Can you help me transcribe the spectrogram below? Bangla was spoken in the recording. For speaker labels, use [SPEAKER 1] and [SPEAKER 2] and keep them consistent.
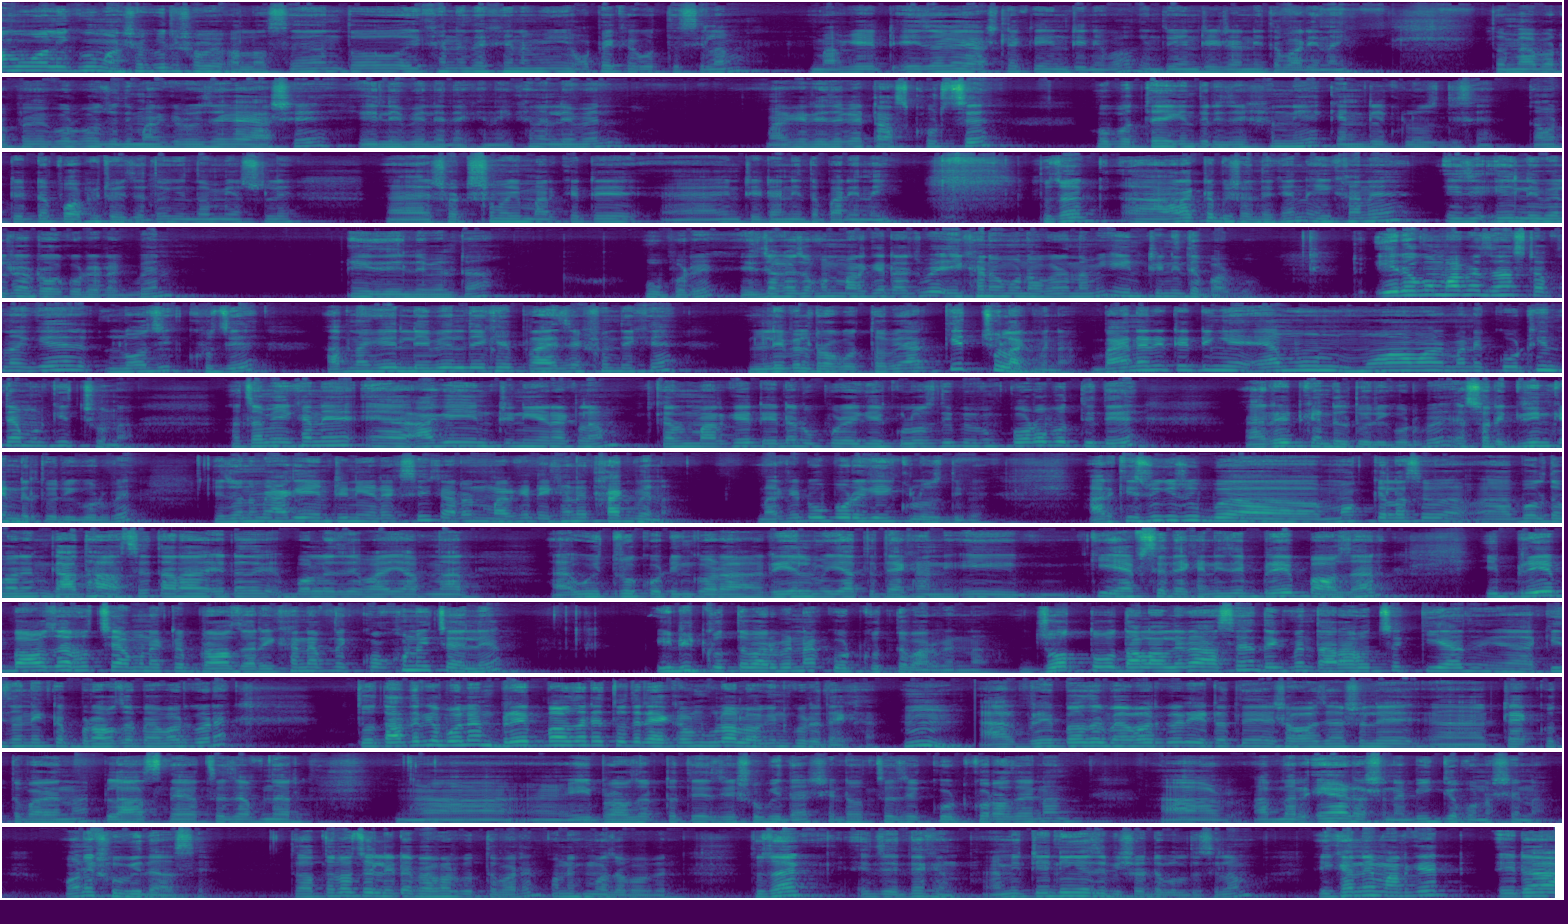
[SPEAKER 1] আসসালামু আলাইকুম, আশা করি সবাই ভালো আছেন। তো এখানে দেখেন আমি অপেক্ষা করতেছিলাম। মার্কেট এই জায়গায় আসলে একটা এন্ট্রি নেব, কিন্তু এন্ট্রিটা নিতে পারি নাই। তো আমি আবার অপেক্ষা করব, যদি মার্কেট ওই জায়গায় আসে, এই লেভেলে দেখেন, এখানে লেভেল মার্কেট এই জায়গায় টাচ করছে ওপর থেকে কিন্তু রিজেকশন নিয়ে ক্যান্ডেল ক্লোজ দিছে। তো আমার ট্রেডটা প্রফিট হয়ে যেত কিন্তু আমি আসলে শর্ট সময় মার্কেটে এন্ট্রিটা নিতে পারি নাই। তো যাক আর একটা বিষয় দেখেন এইখানে এই যে এই লেভেলটা ড্র করে রাখবেন, এই যে এই লেভেলটা উপরে, এই জায়গায় যখন মার্কেট আসবে এখানে মনে করেন আমি এন্ট্রি নিতে পারব। তো এরকমভাবে জাস্ট আপনাকে লজিক খুঁজে, আপনাকে লেভেল দেখে প্রাইস অ্যাকশন দেখে লেভেল ড্র করতে হবে। আর কিচ্ছু লাগবে না। বাইনারি ট্রেডিংয়ে এমন মহামার মানে কঠিন তেমন কিচ্ছু না। আচ্ছা আমি এখানে আগে এন্ট্রি নিয়ে রাখলাম। কারণ মার্কেট এটার উপরে গিয়ে ক্লোজ দিবে এবং পরবর্তীতে রেড ক্যান্ডেল তৈরি করবে সরি গ্রিন ক্যান্ডেল তৈরি করবে। এই জন্য আমি আগে এন্ট্রি নিয়ে রাখছি। কারণ মার্কেট এখানে থাকবে না। মার্কেট উপরে গিয়েই ক্লোজ দিবে। আর কিছু কিছু মক ক্লাসে বলতে পারেন গাধা আছে। তারা এটা বলে যে, ভাই, আপনার উইথড্র কোডিং করা রিয়েল ইয়াতে দেখান, এই কি অ্যাপসে দেখান যে ব্রেভ ব্রাউজার এই ব্রেভ ব্রাউজার হচ্ছে এমন একটা ব্রাউজার এখানে আপনি কখনোই চাইলে এডিট করতে পারবেন না কোড করতে পারবেন না। যত দালালেরা আছে, দেখবেন তারা হচ্ছে কি কি জানি একটা ব্রাউজার ব্যবহার করে। তো তাদেরকে বলেন ব্রেভ ব্রাউজারে তোদের অ্যাকাউন্টগুলো লগ ইন করে দেখা, হুম? আর ব্রেভ ব্রাউজার ব্যবহার করে এটাতে সহজে আসলে ট্র্যাক করতে পারে না। প্লাস দেখা যাচ্ছে যে আপনার এই ব্রাউজারটাতে যে সুবিধা, সেটা হচ্ছে যে কোড করা যায় না, আর আপনার অ্যাড আসে না, বিজ্ঞাপন আসে না। অনেক সুবিধা আছে। তো আপনারাও চাইলে এটা ব্যবহার করতে পারেন, অনেক মজা পাবেন। তো যাক এই যে দেখেন, আমি ট্রেডিংয়ে যে বিষয়টা বলতেছিলাম, এখানে মার্কেট এটা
